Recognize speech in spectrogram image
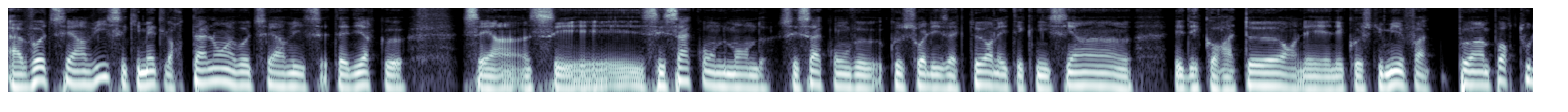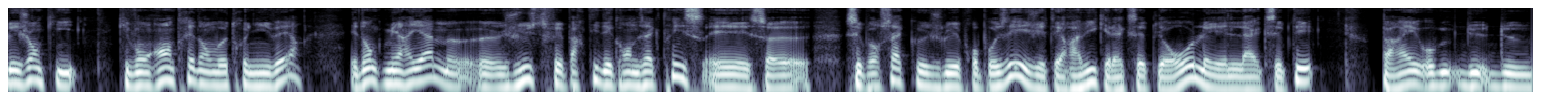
à votre service et qui mettent leur talent à votre service. C'est-à-dire que c'est ça qu'on demande, c'est ça qu'on veut, que ce soit les acteurs, les techniciens, euh, les décorateurs, les, costumiers, enfin peu importe, tous les gens qui, qui vont rentrer dans votre univers. Et donc Myriam, juste, fait partie des grandes actrices. Et ce- c'est pour ça que je lui ai proposé, et j'étais ravi qu'elle accepte le rôle, et elle l'a accepté pareil, au- du- du-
